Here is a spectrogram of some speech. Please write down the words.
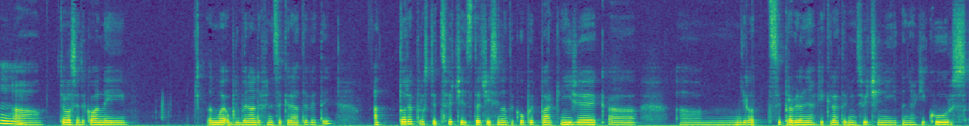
Hmm. A to je vlastně taková nej, moje oblíbená definice kreativity. A to jde prostě cvičit. Stačí si na to koupit pár knížek a, a dělat si pravidelně nějaké kreativní cvičení, jít na nějaký kurz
